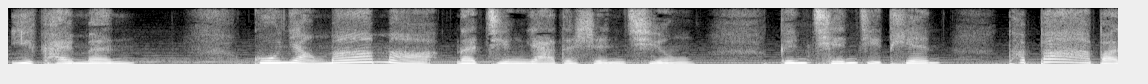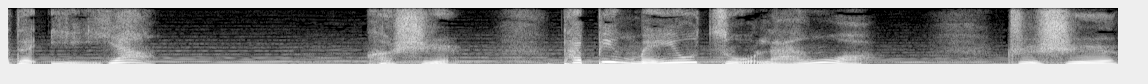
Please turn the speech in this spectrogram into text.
一开门，姑娘妈妈那惊讶的神情，跟前几天她爸爸的一样。可是，她并没有阻拦我，只是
